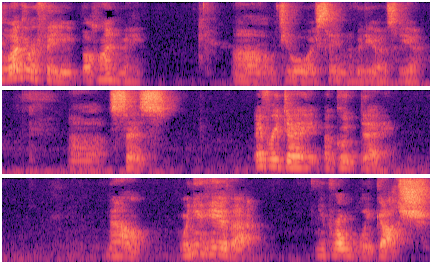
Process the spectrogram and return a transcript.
calligraphy behind me, uh, which you always see in the videos here, uh, says, every day a good day. Now, when you hear that, you probably gush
